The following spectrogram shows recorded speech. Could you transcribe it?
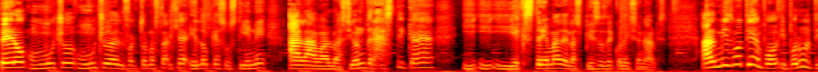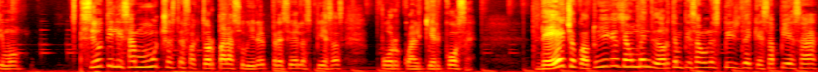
pero mucho, mucho del factor nostalgia es lo que sostiene a la evaluación drástica y, y extrema de las piezas de coleccionables. Al mismo tiempo, y por último, se utiliza mucho este factor para subir el precio de las piezas por cualquier cosa. De hecho, cuando tú llegas ya un vendedor te empieza un speech de que esa pieza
